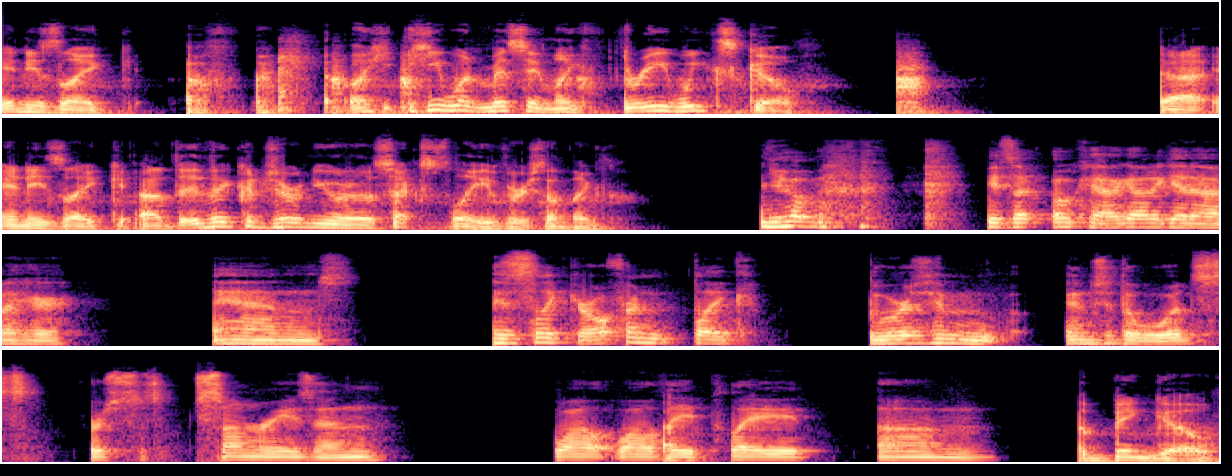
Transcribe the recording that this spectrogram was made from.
and he's like, uh, uh, he- went missing like three weeks ago. Uh, and he's like, uh, they, they could turn you into a sex slave or something. Yep. He's like, okay, I gotta get out of here. And his like girlfriend like lures him into the woods for s- some reason while while they play um A bingo.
